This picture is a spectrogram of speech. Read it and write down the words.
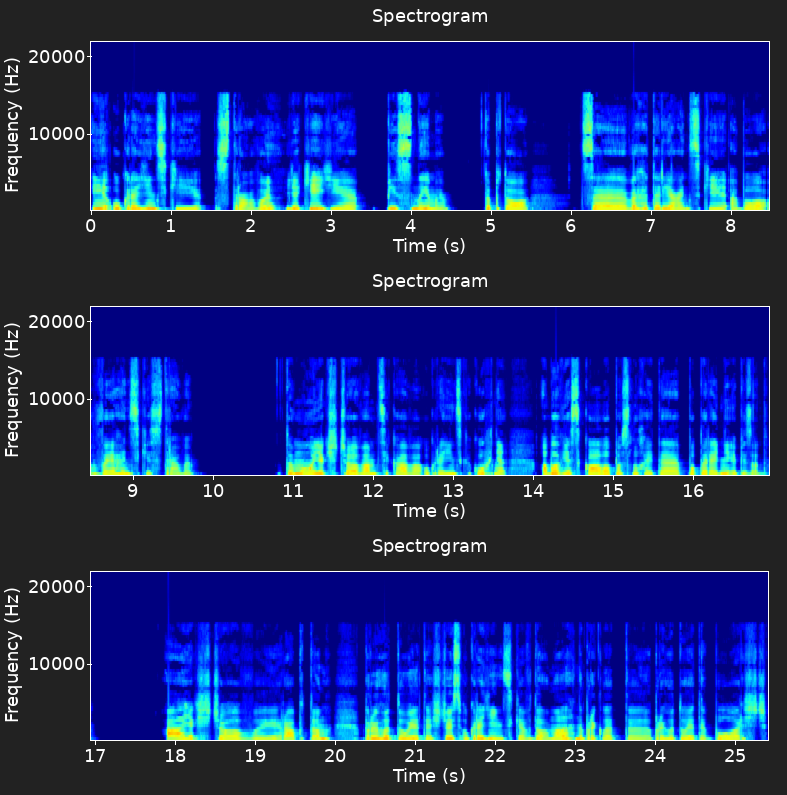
і українські страви, які є пісними. Тобто це вегетаріанські або веганські страви. Тому, якщо вам цікава українська кухня, обов'язково послухайте попередній епізод. А якщо ви раптом приготуєте щось українське вдома, наприклад, е, приготуєте борщ,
